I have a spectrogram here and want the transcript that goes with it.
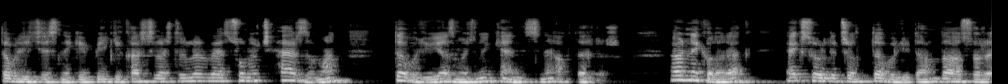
W içerisindeki bilgi karşılaştırılır ve sonuç her zaman W yazmacının kendisine aktarılır. Örnek olarak XOR literal W'dan daha sonra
